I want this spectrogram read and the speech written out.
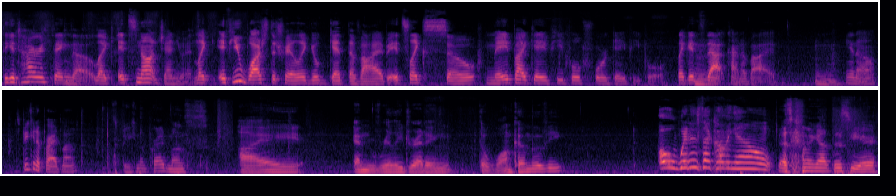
the entire thing though, like it's not genuine. Like if you watch the trailer, you'll get the vibe. It's like so made by gay people for gay people. Like it's Mm. that kind of vibe. Mm. You know. Speaking of Pride Month, Speaking of Pride Month, I am really dreading the Wonka movie. oh, when is that coming out? That's coming out this year.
